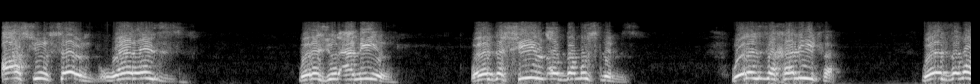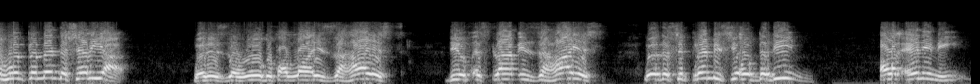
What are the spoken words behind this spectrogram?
Ask yourself, where is, where is your Amir? Where is the shield of the Muslims? Where is the Khalifa? Where is the one who implements the Sharia? Where is the word of Allah is the highest? Deen of Islam is the highest. Where the supremacy of the deen. Our enemy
